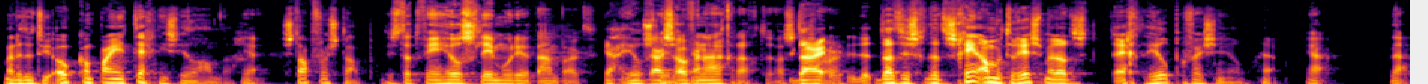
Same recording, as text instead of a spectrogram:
Maar dat doet hij ook campagne technisch heel handig. Ja. Stap voor stap. Dus dat vind je heel slim hoe hij dat aanpakt. Ja, heel Daar is slim, over ja. nagedacht. Als ik. Daar, dat, is, dat is geen amateurisme, dat is echt heel professioneel. Ja. Ja, nou,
